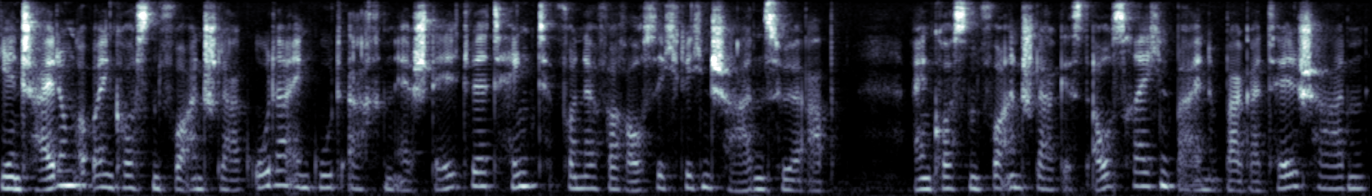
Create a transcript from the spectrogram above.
Die Entscheidung, ob ein Kostenvoranschlag oder ein Gutachten erstellt wird, hängt von der voraussichtlichen Schadenshöhe ab. Ein Kostenvoranschlag ist ausreichend bei einem Bagatellschaden,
